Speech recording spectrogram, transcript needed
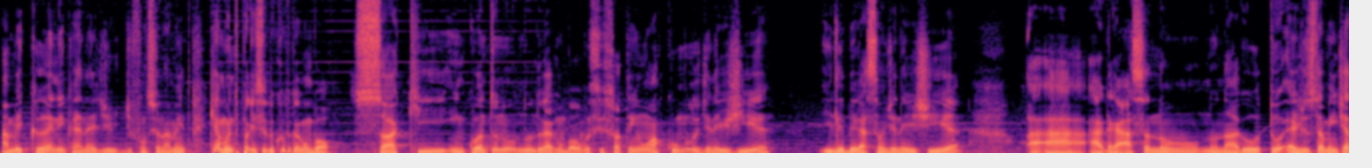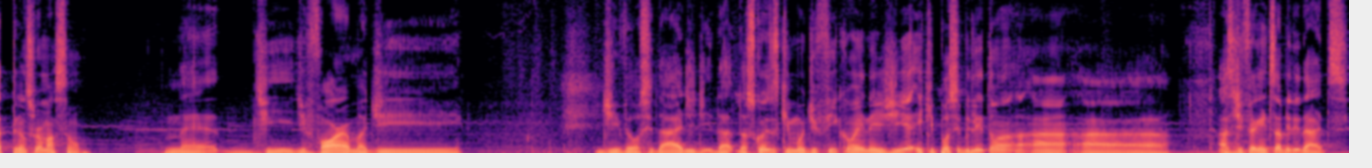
a mecânica né, de, de funcionamento, que é muito parecido com o Dragon Ball. Só que enquanto no, no Dragon Ball você só tem um acúmulo de energia e liberação de energia, a, a, a graça no, no Naruto é justamente a transformação. Né, de, de forma, de, de velocidade, de- da- das coisas que modificam a energia e que possibilitam a- a- a- as diferentes habilidades.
